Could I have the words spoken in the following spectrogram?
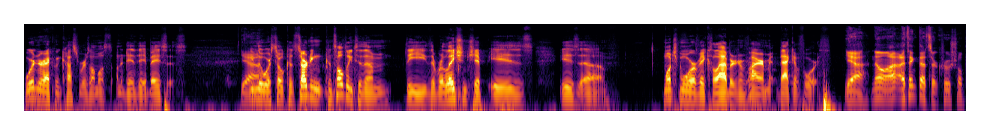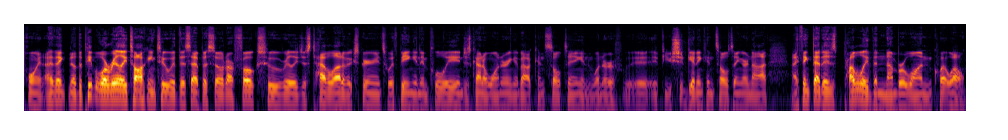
we're interacting with customers almost on a day-to-day basis. Yeah. Even though we're still consulting consulting to them, the the relationship is is uh, much more of a collaborative environment back and forth. Yeah, no, I, I think that's a crucial point. I think you know the people we're really talking to with this episode are folks who really just have a lot of experience with being an employee and just kind of wondering about consulting and wonder if, if you should get in consulting or not. I think that is probably the number one, que- well,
